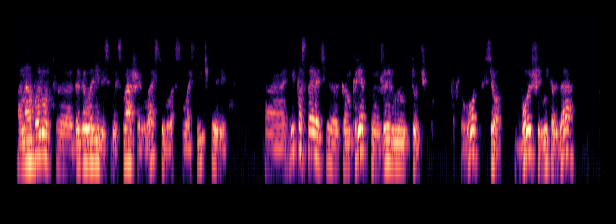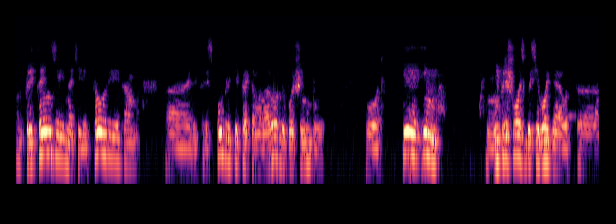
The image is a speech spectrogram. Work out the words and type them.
а наоборот договорились бы с нашей властью, с властью Ичкерии, и поставить конкретную жирную точку. Вот, все, больше никогда претензий на территории там, или к республике, к этому народу больше не будет. Вот. И им не пришлось бы сегодня, вот, э,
